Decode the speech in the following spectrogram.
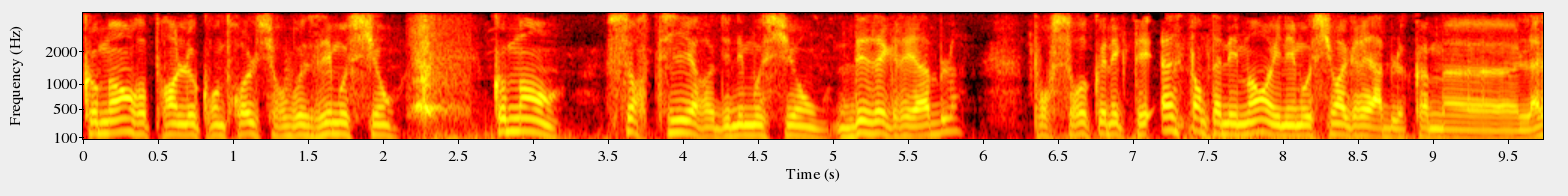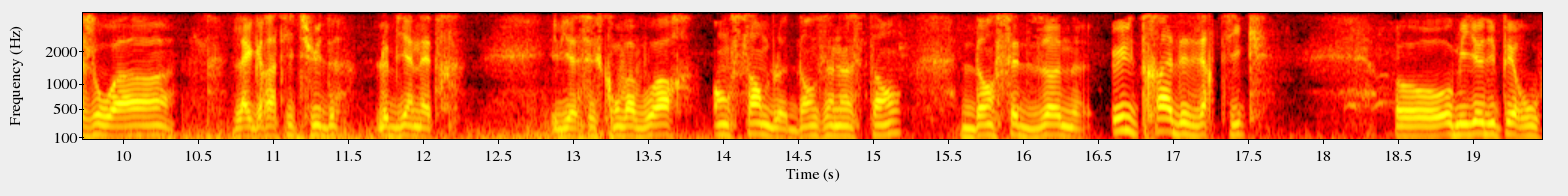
Comment reprendre le contrôle sur vos émotions? Comment sortir d'une émotion désagréable pour se reconnecter instantanément à une émotion agréable comme euh, la joie, la gratitude, le bien-être? Eh bien c'est ce qu'on va voir ensemble dans un instant dans cette zone ultra désertique au, au milieu du Pérou.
